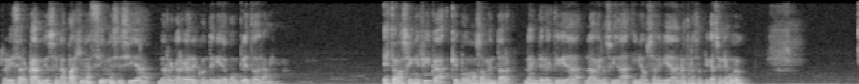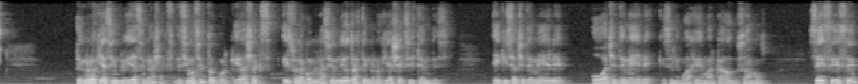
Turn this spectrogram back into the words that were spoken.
realizar cambios en la página sin necesidad de recargar el contenido completo de la misma. Esto no significa que podemos aumentar la interactividad, la velocidad y la usabilidad de nuestras aplicaciones web. Tecnologías incluidas en Ajax. Decimos esto porque Ajax es una combinación de otras tecnologías ya existentes. XHTML o HTML, que es el lenguaje de marcado que usamos. CSS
